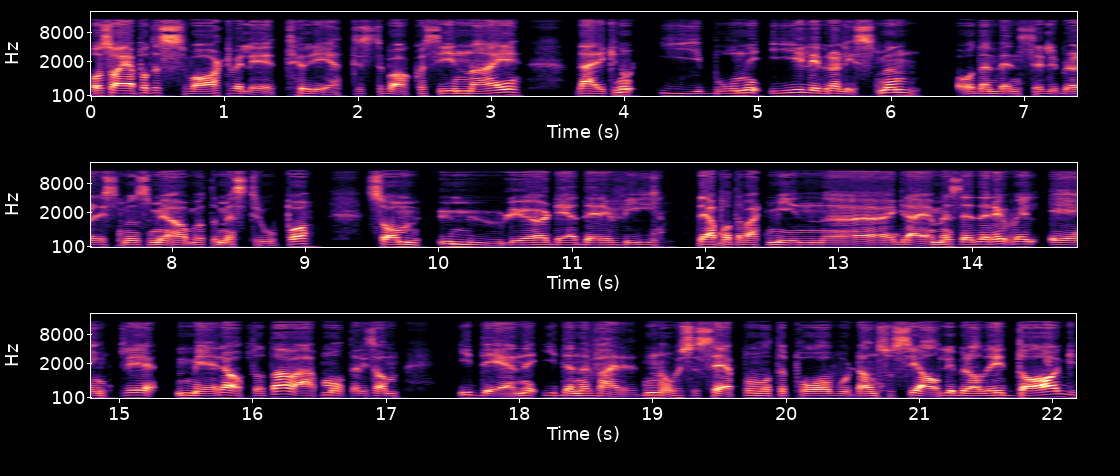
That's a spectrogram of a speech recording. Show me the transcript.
Og så har jeg på det svart veldig teoretisk tilbake og si nei, det er ikke noe iboende i liberalismen og den venstreliberalismen som jeg har måttet mest tro på, som umuliggjør det dere vil. Det har på en måte vært min uh, greie. Mens det dere vel egentlig mer er opptatt av, er på en måte liksom ideene i denne verden. Og hvis du ser på en måte på hvordan sosialliberaler i dag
